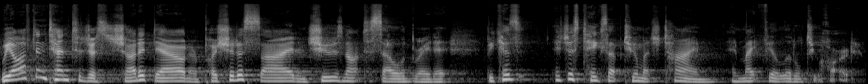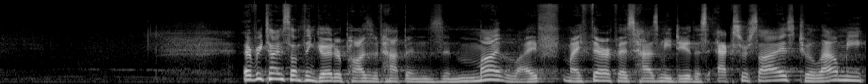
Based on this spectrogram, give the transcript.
we often tend to just shut it down or push it aside and choose not to celebrate it because it just takes up too much time and might feel a little too hard. Every time something good or positive happens in my life, my therapist has me do this exercise to allow me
